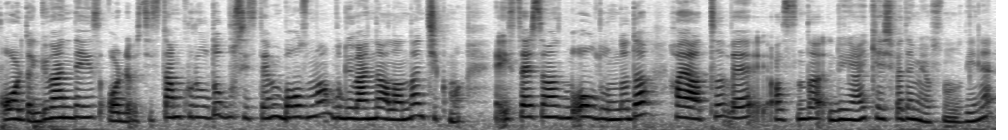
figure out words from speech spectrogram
Orada güvendeyiz. Orada bir sistem kuruldu. Bu sistemi bozma. Bu güvenli alandan çıkma. Ya ister istemez bu olduğunda da hayatı ve aslında dünyayı keşfedemiyorsunuz yine.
